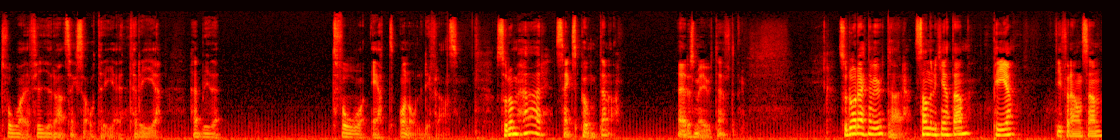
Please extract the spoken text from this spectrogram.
2 är 4, 6 och 3 är 3. Här blir det 2, 1 och 0 differens. Så de här sex punkterna är det som jag är ute efter. Så då räknar vi ut det här. Sannolikheten, P, differensen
